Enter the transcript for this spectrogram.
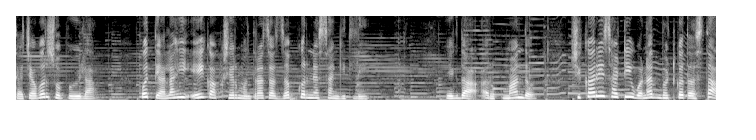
त्याच्यावर सोपविला व त्यालाही एक अक्षर मंत्राचा जप करण्यास सांगितले. एकदा रुक्मांद शिकारीसाठी वनात भटकत असता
